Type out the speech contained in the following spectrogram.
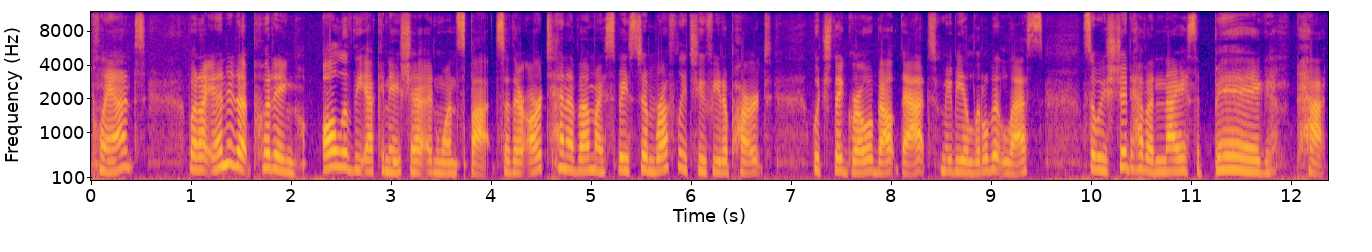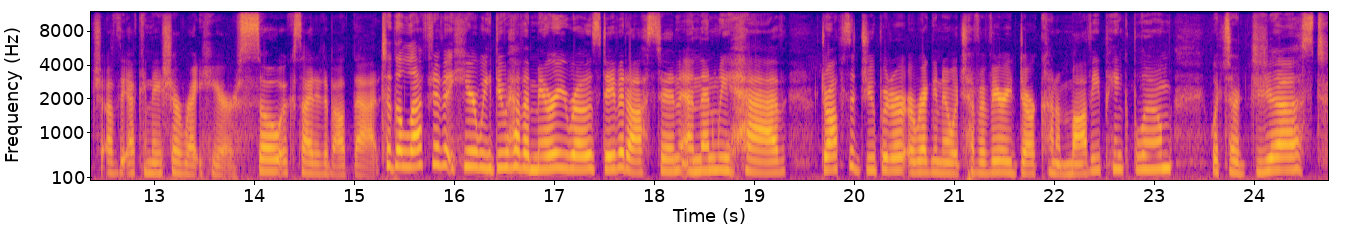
plant. But I ended up putting all of the echinacea in one spot. So there are 10 of them. I spaced them roughly two feet apart, which they grow about that, maybe a little bit less. So we should have a nice big patch of the echinacea right here. So excited about that. To the left of it here, we do have a Mary Rose David Austin, and then we have drops of Jupiter oregano, which have a very dark kind of mauve pink bloom, which are just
